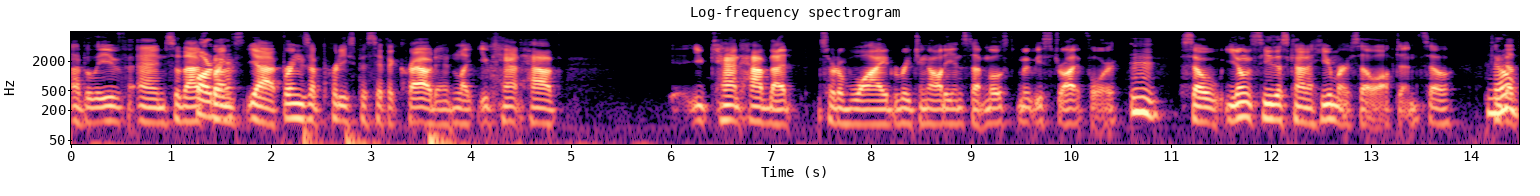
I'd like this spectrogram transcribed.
I believe and so that Hard R. brings yeah it brings a pretty specific crowd in like you can't have you can't have that sort of wide reaching audience that most movies strive for Mhm. so you don't see this kind of humor so often so No.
